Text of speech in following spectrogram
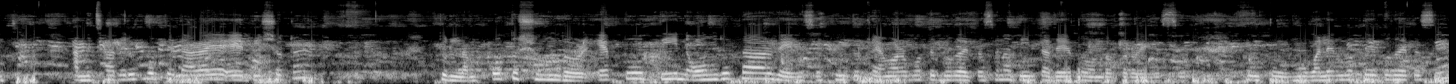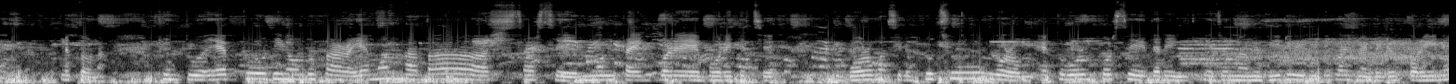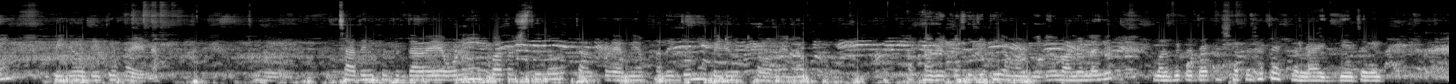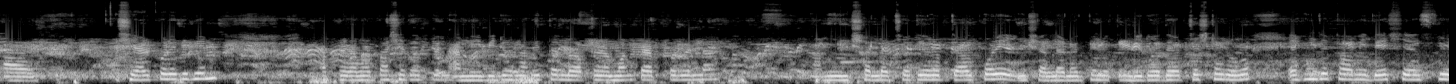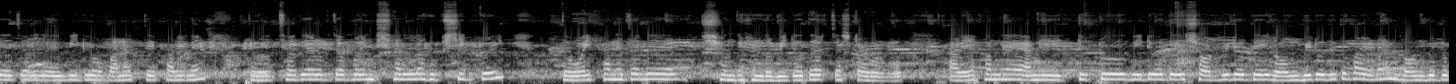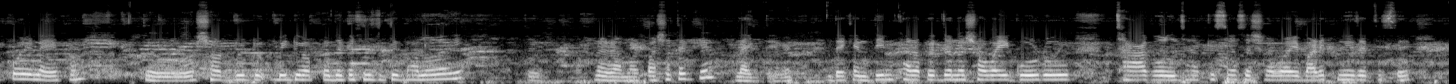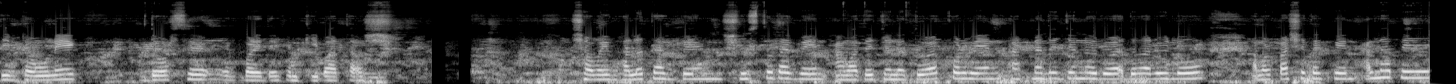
আমি ছাদের উপর দাঁড়ায় এই দৃশ্যটা তুললাম। কত সুন্দর এত দিন অন্ধকার হয়ে গেছে, কিন্তু ক্যামেরার মধ্যে বোঝা যাইতেছে না দিনটা যে এত অন্ধকার হয়ে গেছে। কিন্তু মোবাইলের মধ্যে বোঝা যাইতেছে এত না। কিন্তু এত দিন অন্ধকার, এমন বাতাস ছাড়ছে, মনটা একবারে ভরে গেছে। গরম আছিল, প্রচুর গরম, এত গরম পড়ছে ইদানিং। এই জন্য আমি ভিডিও দিতে পারি না, ভিডিও করেই নাই, ভিডিও দিতে পারি না। তো ছাদের দাঁড়ায় অনেক বাতাস ছিল, তারপরে আমি আপনাদের জন্য ভিডিও ভিডিওটা বানালাম আপনাদের কাছে যদি আমার ভিডিও ভালো লাগে, আমার ভিডিও দেখার সাথে সাথে একটা লাইক দিয়ে যাবেন আর শেয়ার করে দিবেন। আপনারা আমার পাশে থাকবেন, আমি ভিডিও না দিতে আপনারা মন খারাপ করবেন না। আমি ইনশাল্লাহ আরব যাওয়ার পরে ইনশাল্লাহ নতুন নতুন ভিডিও দেওয়ার চেষ্টা করব। এখন যেহেতু আমি দেশে আছি এই জন্য ভিডিও বানাতে পারি নাই। তো সৌদি আরব যাব ইনশাল্লাহ খুব শীঘ্রই। তো ওইখানে গেলে সুন্দর সুন্দর ভিডিও দেওয়ার চেষ্টা করব। আর এখানে আমি একটু ভিডিও দিই শর্ট ভিডিও দিই লং ভিডিও দিতে পারি না লং ভিডিও করে না এখন। তো শর্ট ভিডিও ভিডিও আপনাদের কাছে যদি ভালো লাগে তো আপনারা আমার পাশে থাকবেন লাইক দেবেন। দেখেন, দিন খারাপের জন্য সবাই গরু, ছাগল, যা কিছু আছে সবাই বাড়িতে নিয়ে যেতেছে দিনটা অনেক দর্শে একবারে দেখেন কি বাতাস। সবাই ভালো থাকবেন, সুস্থ থাকবেন, আমাদের জন্য দোয়া করবেন, আপনাদের জন্য দোয়া দোয়া রইল। আমার পাশে থাকবেন, আল্লাহ হাফেজ।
